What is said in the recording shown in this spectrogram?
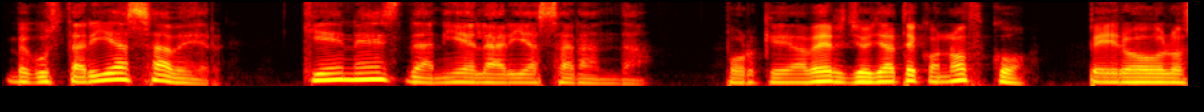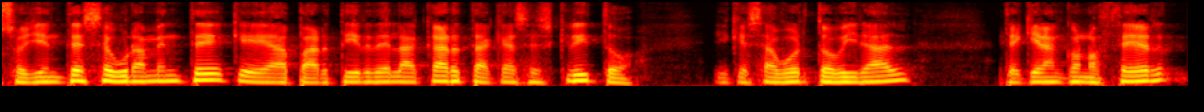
me gustaría saber quién es Daniel Arias Aranda. Porque, a ver, yo ya te conozco, pero los oyentes seguramente que a partir de la carta que has escrito y que se ha vuelto viral, te quieran conocer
